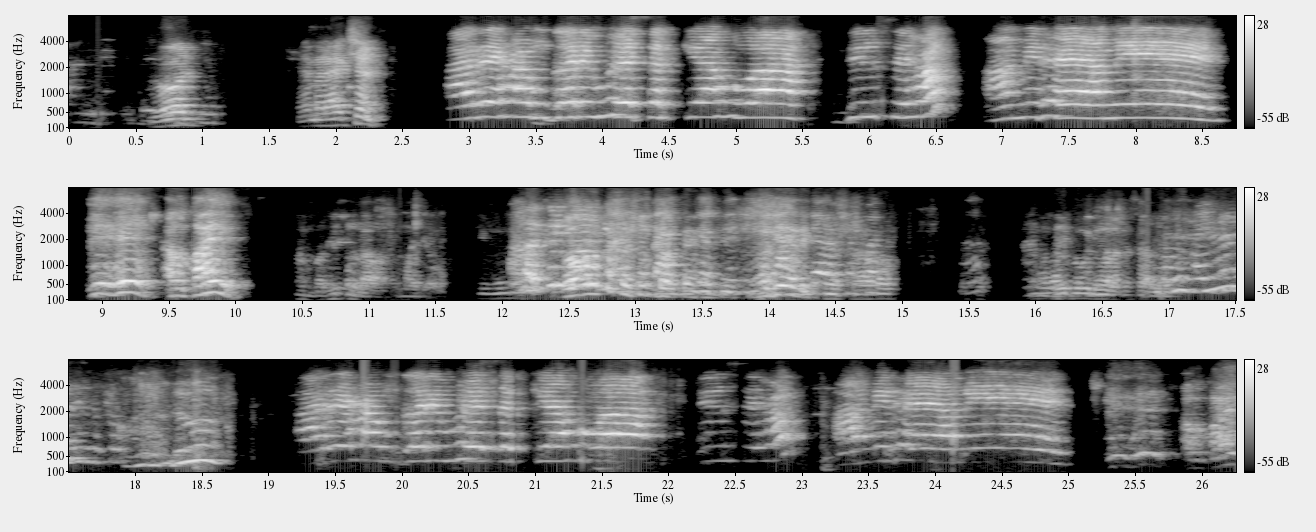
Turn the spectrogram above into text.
आणि रोल कॅमेरा ऍक्शन अरे हम गरीब हुए तो क्या हुआ? दिल से हम आमिर है आमिर। हे हे अगं काय बरं हे पण लावा माझ्यावर गॉगल कसं शूट करता येते मध्ये आले की हे बघू दे मला कसं आलं. अरे हम गरीब हुए तो क्या हुआ? आमिर है आमिर। अब भाई।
